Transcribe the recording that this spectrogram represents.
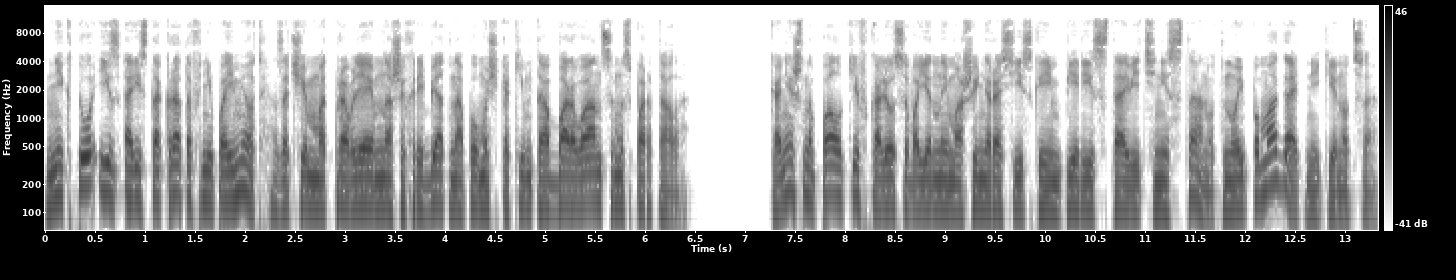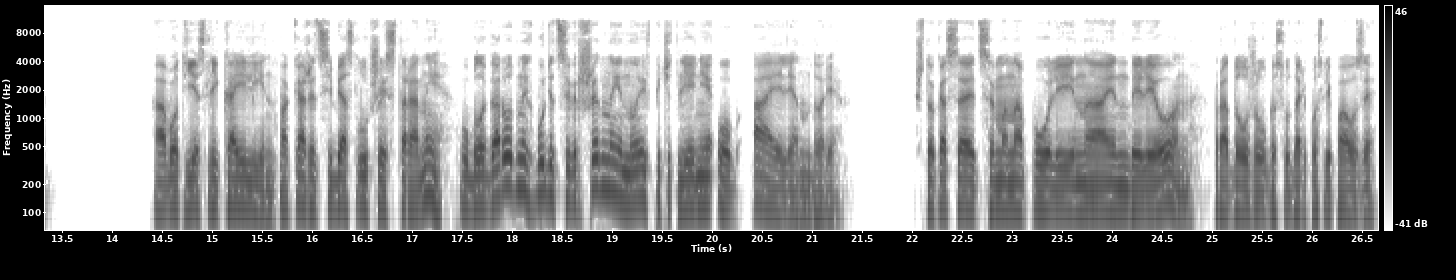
Никто из аристократов не поймет, зачем мы отправляем наших ребят на помощь каким-то оборванцам из портала. Конечно, палки в колеса военной машине Российской империи ставить не станут, но и помогать не кинутся. А вот если Кайлин покажет себя с лучшей стороны, у благородных будет совершенно иное впечатление об Айлендоре. Что касается монополии на Энделеон, продолжил государь после паузы,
